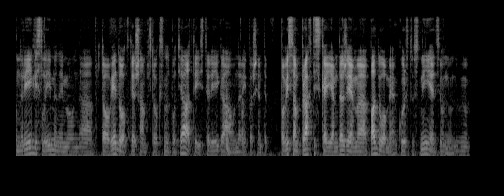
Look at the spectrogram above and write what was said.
un Rīgas līmenim, un uh, par tavu viedokli tiešām par to, kas mums būtu jāattīsta Rīgā, un arī par šiem pavisam praktiskajiem dažiem uh, padomiem, kurus tu sniedzi. Un, un, un,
